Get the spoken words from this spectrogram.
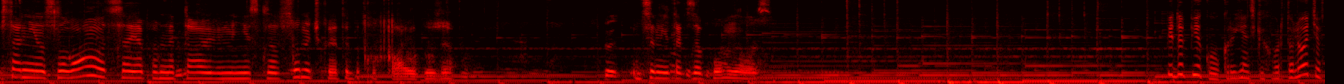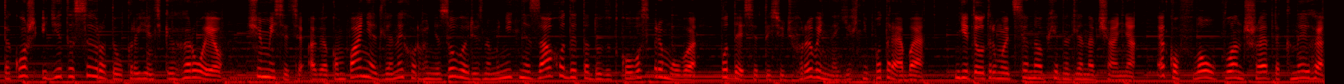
Останні слова, оце я пам'ятаю, він мені сказав, сонечко, я тебе кохаю дуже. Це мені так запомнилось. Під опікою українських вертольотів також і діти-сироти українських героїв. Щомісяця авіакомпанія для них організовує різноманітні заходи та додатково спрямовує по 10 тисяч гривень на їхні потреби. Діти отримують все необхідне для навчання: екофлоу, планшети, книги,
